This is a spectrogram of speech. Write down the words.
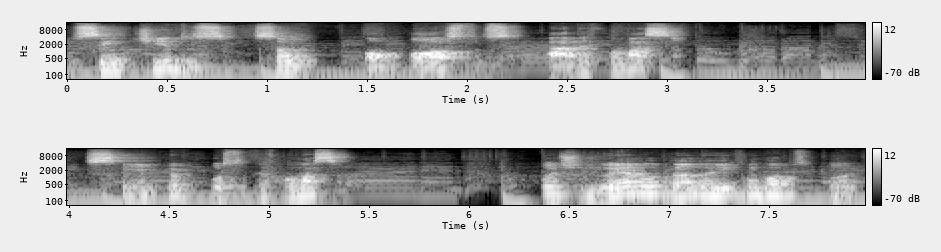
os sentidos são opostos à deformação. Sempre oposto à deformação. Continue anotando aí com Bob Esponja.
